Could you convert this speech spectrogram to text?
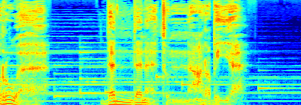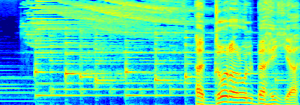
روى دندنات عربية. الدرر البهية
